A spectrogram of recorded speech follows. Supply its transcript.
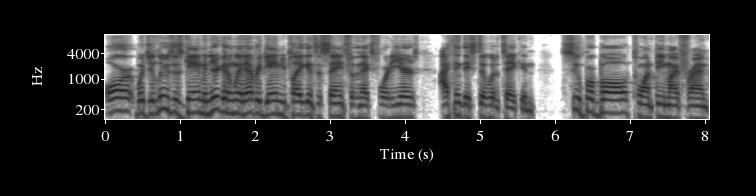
Or would you lose this game and you're going to win every game you play against the Saints for the next 40 years? I think they still would have taken Super Bowl 20, my friend.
